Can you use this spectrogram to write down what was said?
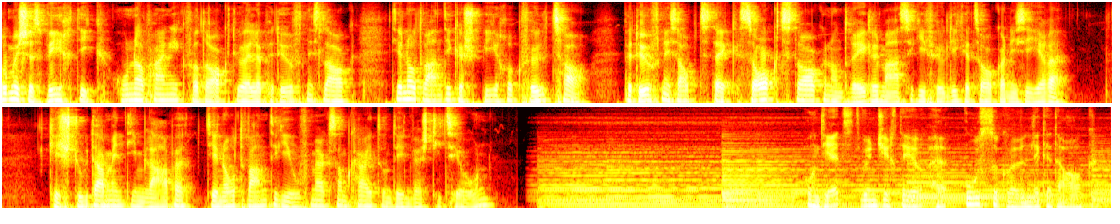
Darum ist es wichtig, unabhängig von der aktuellen Bedürfnislage, die notwendigen Speicher gefüllt zu haben, Bedürfnisse abzudecken, Sorge zu tragen und regelmäßige Füllungen zu organisieren. Gibst du dem in deinem Leben die notwendige Aufmerksamkeit und Investition? Und jetzt wünsche ich dir einen außergewöhnlichen Tag.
